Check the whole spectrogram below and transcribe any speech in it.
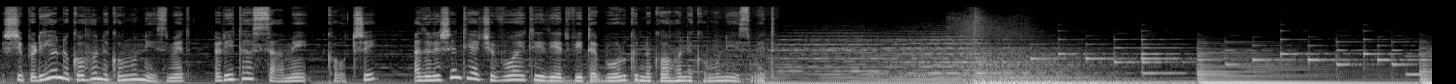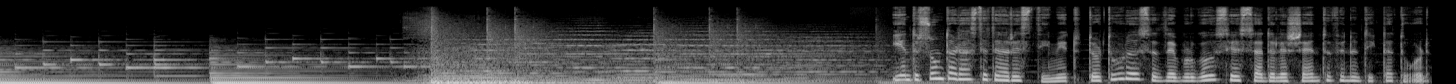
Shqipëria në kohën e komunizmit, Rita Sami Koçi, adoleshentja që vuajti 10 vite burg në kohën e komunizmit. Janë të shumta rastet e arrestimit, torturës dhe burgosjes së adoleshentëve në diktaturë.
